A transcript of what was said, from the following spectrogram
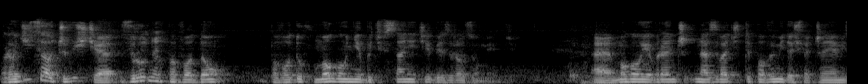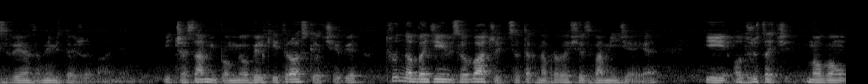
Rodzice oczywiście z różnych powodów, powodów mogą nie być w stanie Ciebie zrozumieć. E, mogą je wręcz nazywać typowymi doświadczeniami związanymi z dojrzewaniem. I czasami, pomimo wielkiej troski o Ciebie, trudno będzie im zobaczyć, co tak naprawdę się z Wami dzieje i odrzucać mogą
